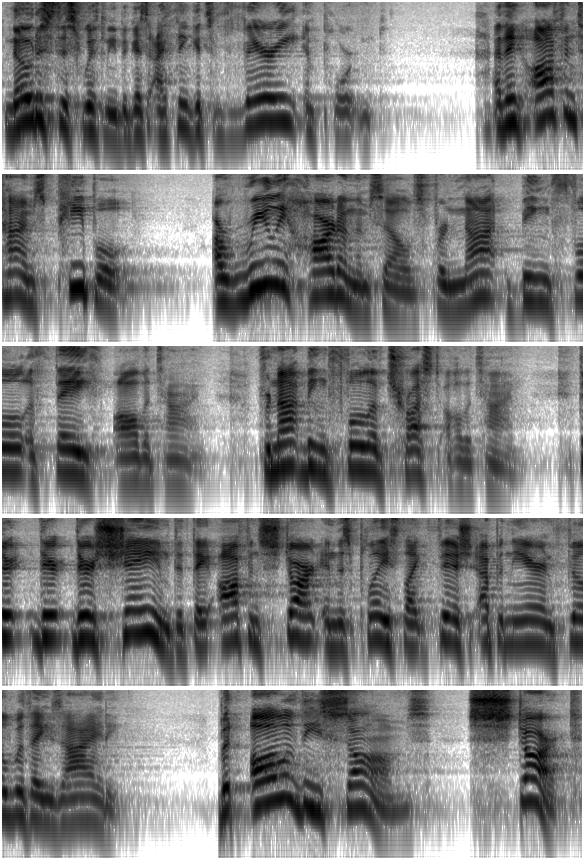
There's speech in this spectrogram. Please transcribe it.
Notice this with me because I think it's very important. I think oftentimes people are really hard on themselves for not being full of faith all the time, for not being full of trust all the time. They're, they're, they're ashamed that they often start in this place like fish up in the air and filled with anxiety. But all of these Psalms start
